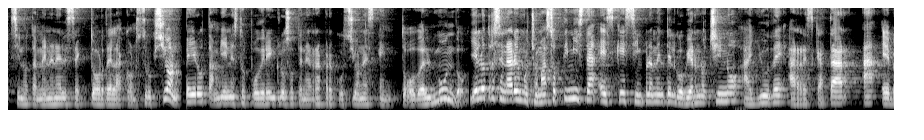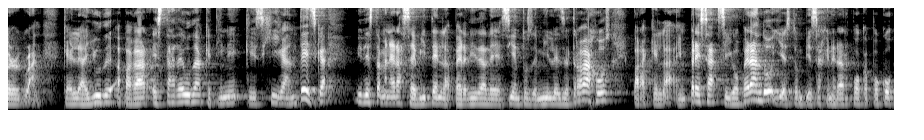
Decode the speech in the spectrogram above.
sino también en el sector de la construcción, pero también esto podría incluso tener repercusiones en todo el mundo. Y el otro escenario mucho más optimista es que simplemente el gobierno chino ayude a rescatar a Evergrande, que le ayude a pagar esta deuda que tiene que es gigantesca y de esta manera se eviten la pérdida de cientos de miles de trabajos para que la empresa siga operando y esto empiece a generar poco a poco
